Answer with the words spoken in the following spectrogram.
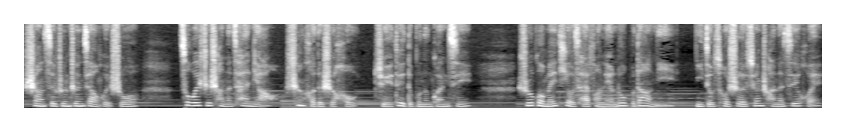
上司谆谆教诲说，作为职场的菜鸟，任何的时候绝对都不能关机。如果媒体有采访联络不到你，你就错失了宣传的机会。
